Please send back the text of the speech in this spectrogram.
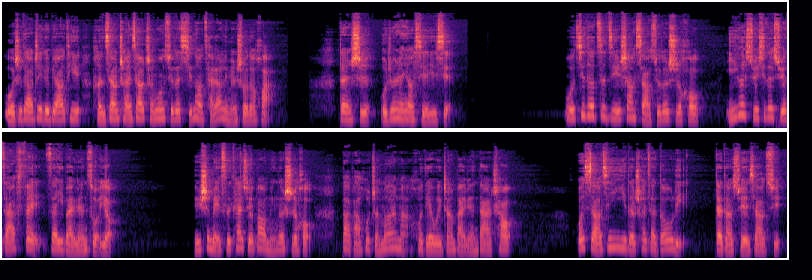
我知道这个标题很像传销成功学的洗脑材料里面说的话，但是我仍然要写一写。我记得自己上小学的时候，一个学期的学杂费在一百元左右。于是每次开学报名的时候，爸爸或者妈妈会给我一张百元大钞，我小心翼翼地揣在兜里，带到学校去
